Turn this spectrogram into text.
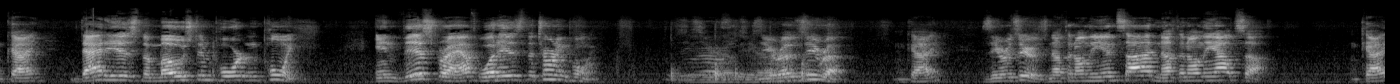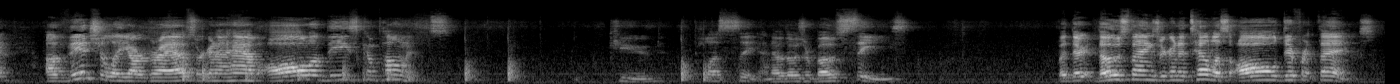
Okay, that is the most important point. In this graph, what is the turning point? Zero, zero. Zero, zero. Okay, zero, zero. There's nothing on the inside, nothing on the outside. Okay, eventually our graphs are going to have all of these components cubed plus C. I know those are both C's. But those things are going to tell us all different things.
